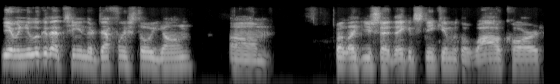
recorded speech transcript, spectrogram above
Yeah, when you look at that team, they're definitely still young. Um, but like you said, they could sneak in with a wild card.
